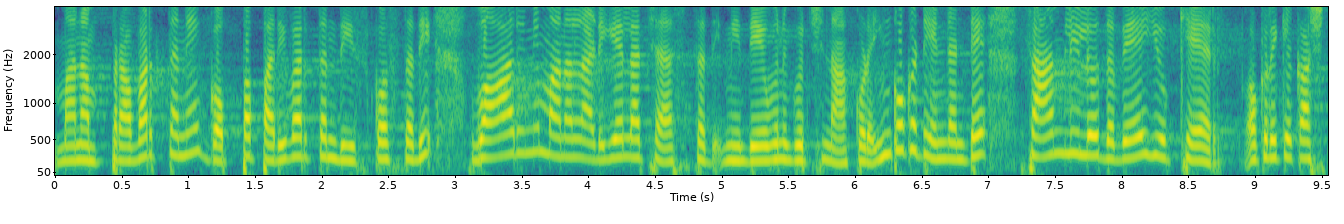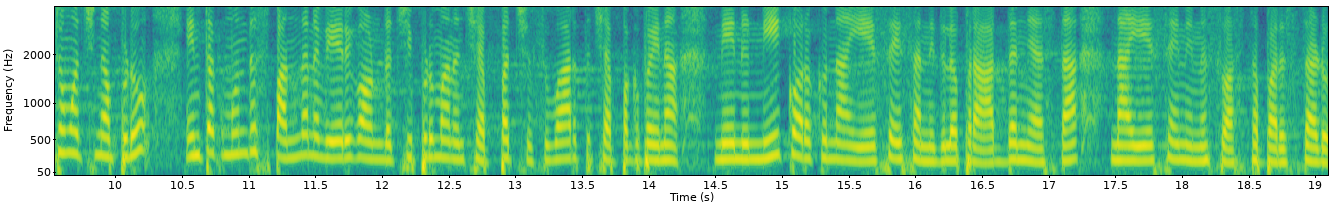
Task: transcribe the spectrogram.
మన ప్రవర్తనే గొప్ప పరివర్తన తీసుకొస్తుంది. వారిని మనల్ని అడిగేలా చేస్తుంది. నీ దేవుని గురించి నాకు కూడా. ఇంకొకటి ఏంటంటే ఫ్యామిలీలో ద వే యూ కేర్. ఒకరికి కష్టం వచ్చినప్పుడు ఇంతకుముందు స్పందన వేరుగా ఉండొచ్చు. ఇప్పుడు మనం చెప్పచ్చు. సువార్త చెప్పకపోయినా నేను నీ కొరకు నా ఏసై సన్నిధిలో ప్రార్థన చేస్తా. నా ఏసై నిన్ను స్వస్థపరుస్తాడు.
